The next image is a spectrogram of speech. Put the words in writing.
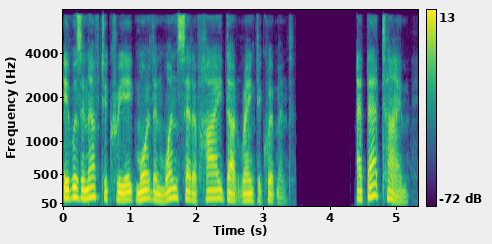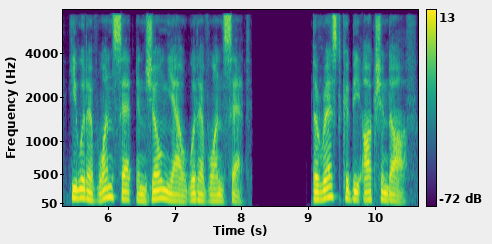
It was enough to create more than one set of high-ranked equipment. At that time, he would have one set and Zhong Yao would have one set. The rest could be auctioned off.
